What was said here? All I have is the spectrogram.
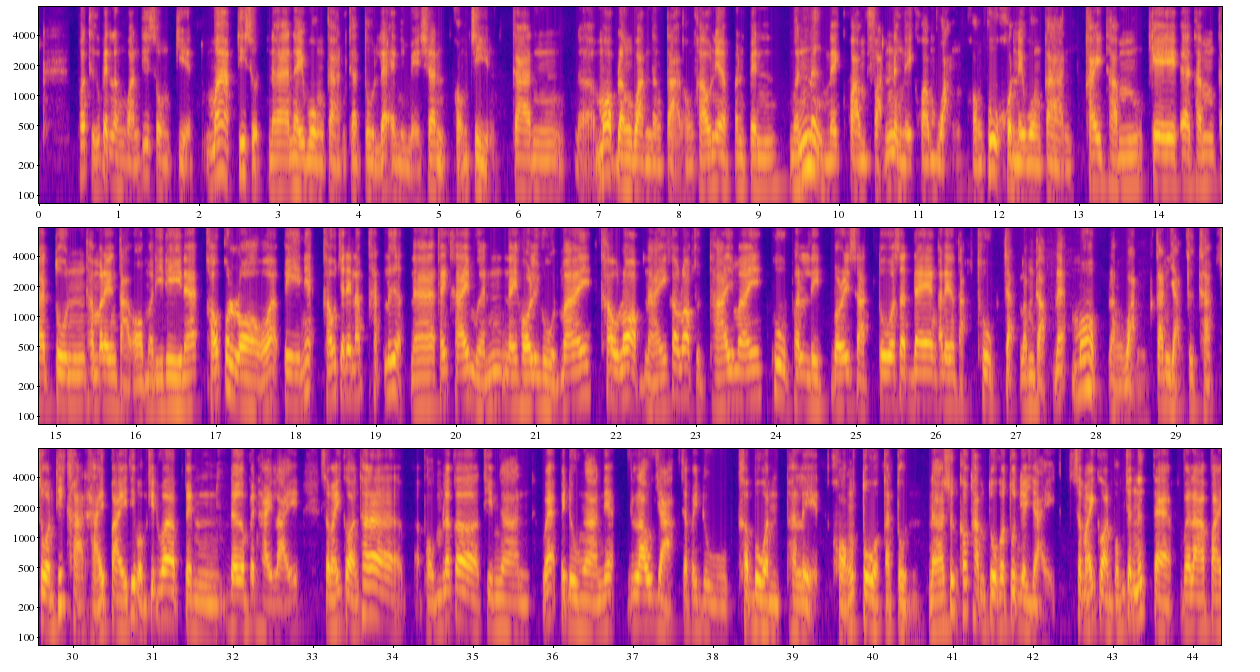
เพราะถือเป็นรางวัลที่ทรงเกียรติมากที่สุดนะในวงการการ์ตูนและแอนิเมชันของจีน การมอบรางวัลต่างๆ ของเขาเนี่ยมันเป็นเหมือนหนึ่งในความฝันหนึ่งในความหวังของผู้คนในวงการ ใครทำเกทำการ์ตูนทำอะไรต่างๆออกมาดีๆนะเขาก็รอว่าปีนี้เขาจะได้รับคัดเลือกนะคล้ายๆ เหมือนในฮอลลีวูดไหมเข้ารอบไหนเข้ารอบสุดท้ายไหมผู้ผลิตบริษัทตัวแสดงอะไรต่างๆ ถูกจัดลำดับและมอบรางวัลกันอย่างคึกคักส่วนที่ขาดหายไปที่ผมคิดว่าเป็นเดิมเป็นไฮไลท์สมัยก่อนถ้าผมแล้วก็ทีมงานแวะไปดูงานเนี้ยเราอยากจะไปดูขบวนพาเหรด ของตัวการ์ตูนนะซึ่งเขาทำตัวการ์ตูนใหญ่ๆ สมัยก่อนผมจะนึกแต่เวลาไป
